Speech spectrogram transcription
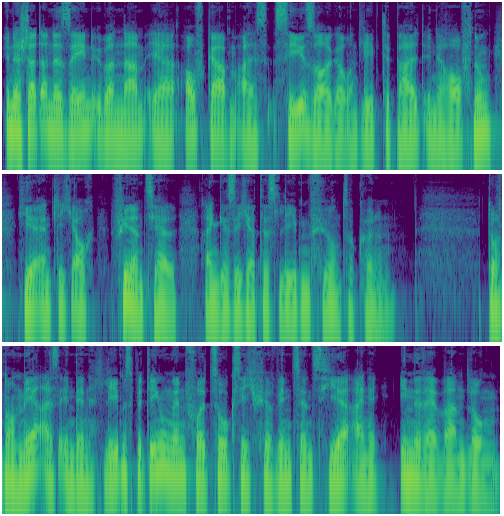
In der Stadt an der Seine übernahm er Aufgaben als Seelsorger und lebte bald in der Hoffnung, hier endlich auch finanziell ein gesichertes Leben führen zu können. Doch noch mehr als in den Lebensbedingungen vollzog sich für Vinzenz hier eine innere Wandlung.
